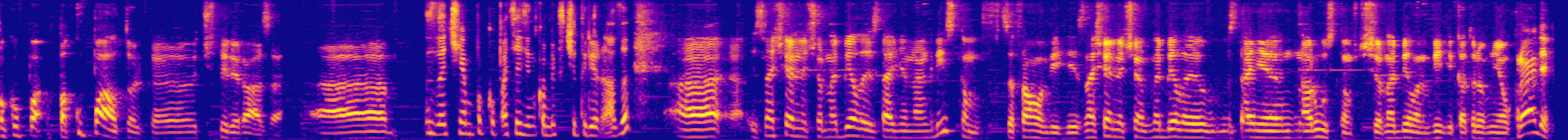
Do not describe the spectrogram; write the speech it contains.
покупа, покупал только 4 раза. А, Зачем покупать один комикс четыре раза? а, изначально черно-белое издание на английском в цифровом виде, изначально черно-белое издание на русском в черно-белом виде, которое мне украли,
